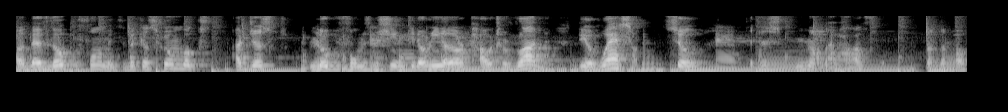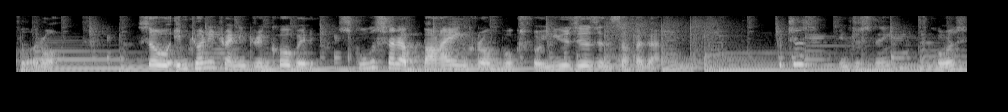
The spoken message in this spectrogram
uh, they're low performance because Chromebooks are just low performance machines. They don't need a lot of power to run the OS So they're just not that powerful. Not that powerful at all. So in 2020, during COVID, schools started buying Chromebooks for users and stuff like that. Which is interesting, of course.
